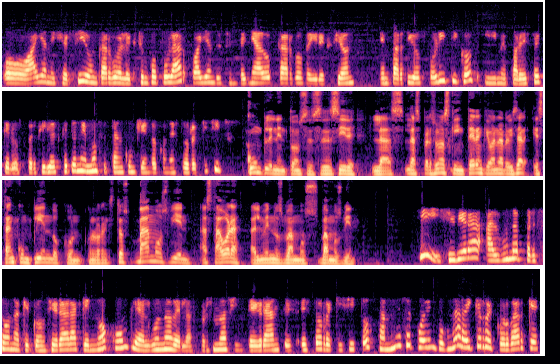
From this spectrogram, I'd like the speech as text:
o hayan ejercido un cargo de elección popular o hayan desempeñado cargos de dirección en partidos políticos y me parece que los perfiles que tenemos están cumpliendo con estos requisitos. Cumplen entonces, es decir, las, las personas que integran, que van a revisar, están cumpliendo con, con los requisitos. Vamos bien, hasta ahora al menos vamos, vamos bien. Sí, si hubiera alguna persona que considerara que no cumple alguna de las personas integrantes estos requisitos, también se puede impugnar. Hay que recordar que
